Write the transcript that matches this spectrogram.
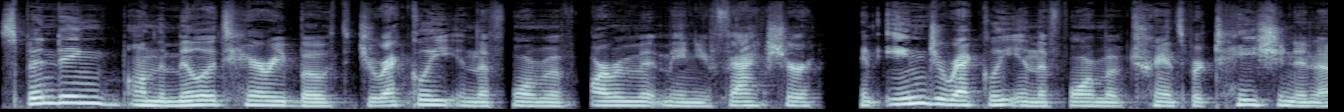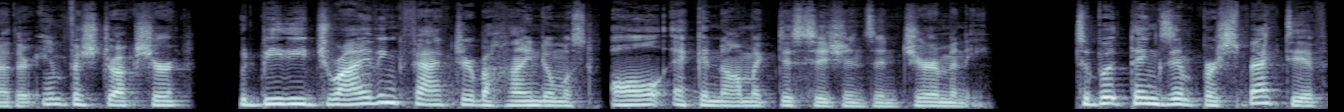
Spending on the military, both directly in the form of armament manufacture and indirectly in the form of transportation and other infrastructure, would be the driving factor behind almost all economic decisions in Germany. To put things in perspective,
